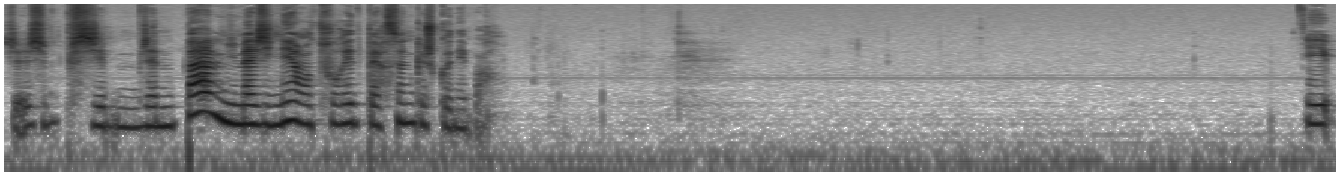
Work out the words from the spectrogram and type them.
j'ai- j'ai- j'ai- j'aime pas m'imaginer entourée de personnes que je connais pas. Et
